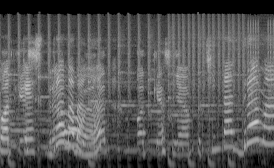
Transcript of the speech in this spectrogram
Podcast drama banget, Podcastnya pecinta drama.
